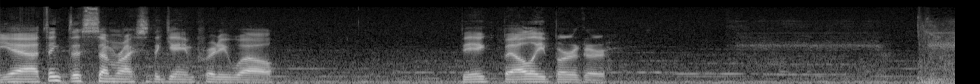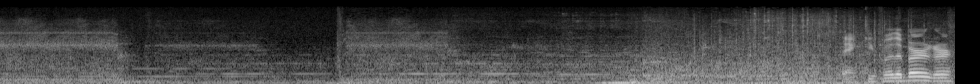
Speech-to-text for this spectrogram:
Yeah, I think this summarizes the game pretty well. Big Belly Burger. Thank you for the burger.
